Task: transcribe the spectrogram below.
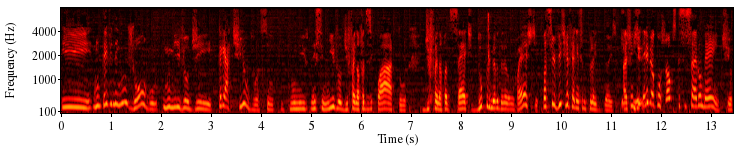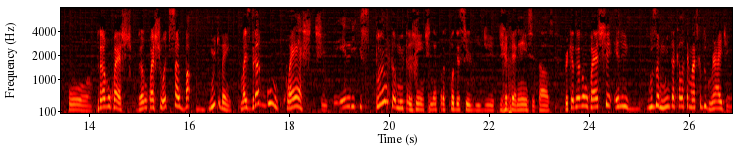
E não teve nenhum jogo no nível de criativo, assim, no nesse nível de Final Fantasy IV, de Final Fantasy VII, do primeiro Dragon Quest, pra servir de referência no Play 2. A gente teve alguns jogos que se saíram bem, tipo Dragon Quest. Dragon Quest 8 saiu muito bem. Mas Dragon Quest, ele espanta muita gente, né, pra poder servir de, de referência e tal. Porque Dragon Quest, ele usa muito aquela temática do grinding.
